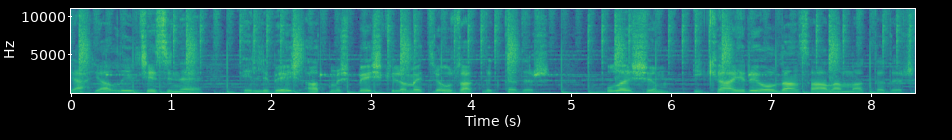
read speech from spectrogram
Yahyalı ilçesine 55-65 kilometre uzaklıktadır. Ulaşım iki ayrı yoldan sağlanmaktadır.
